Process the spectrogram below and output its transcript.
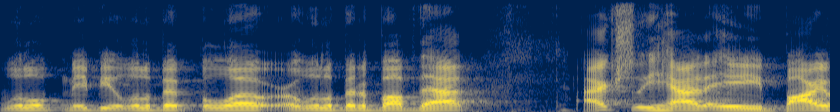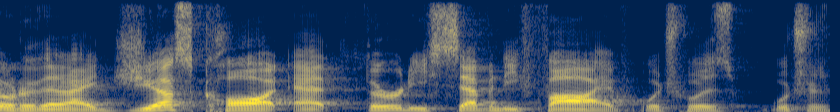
a little maybe a little bit below or a little bit above that. I actually had a buy order that I just caught at 3075, which was which was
